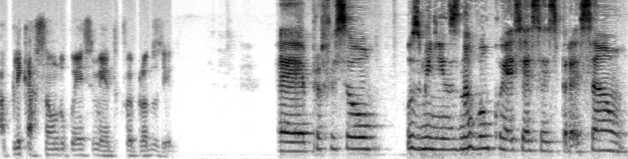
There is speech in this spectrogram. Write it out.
aplicação do conhecimento que foi produzido. É, professor, os meninos não vão conhecer essa expressão,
